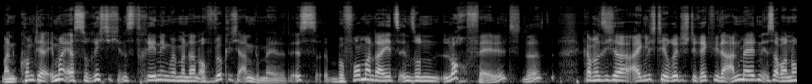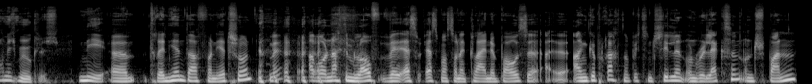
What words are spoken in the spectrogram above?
man kommt ja immer erst so richtig ins Training, wenn man dann auch wirklich angemeldet ist. Bevor man da jetzt in so ein Loch fällt, ne, kann man sich ja eigentlich theoretisch direkt wieder anmelden, ist aber noch nicht möglich. Nee, äh, trainieren darf man jetzt schon. Ne? aber nach dem Lauf erst erstmal so eine kleine Pause äh, angebracht, noch ein bisschen chillen und relaxen und spannen.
